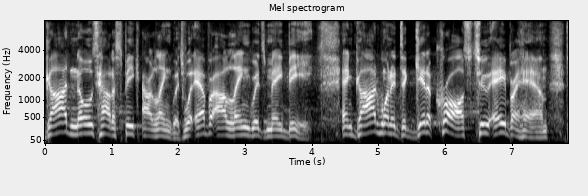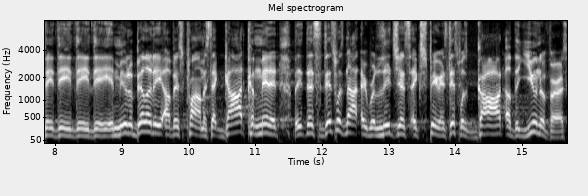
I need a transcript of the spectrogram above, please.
God knows how to speak our language, whatever our language may be. And God wanted to get across to Abraham the, the, the, the immutability of his promise that God committed. This, this was not a religious experience, this was God of the universe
